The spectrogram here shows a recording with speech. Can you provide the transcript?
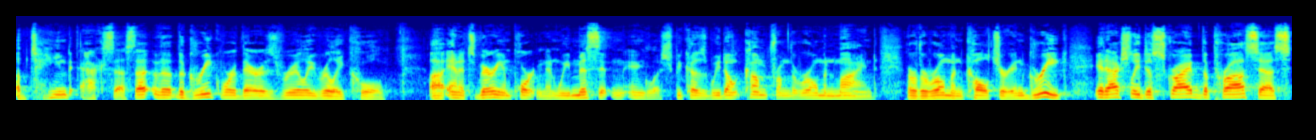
obtained access. That, the, the, Greek word there is really, really cool. Uh, and it's very important, and we miss it in English because we don't come from the Roman mind or the Roman culture. In Greek, it actually described the process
